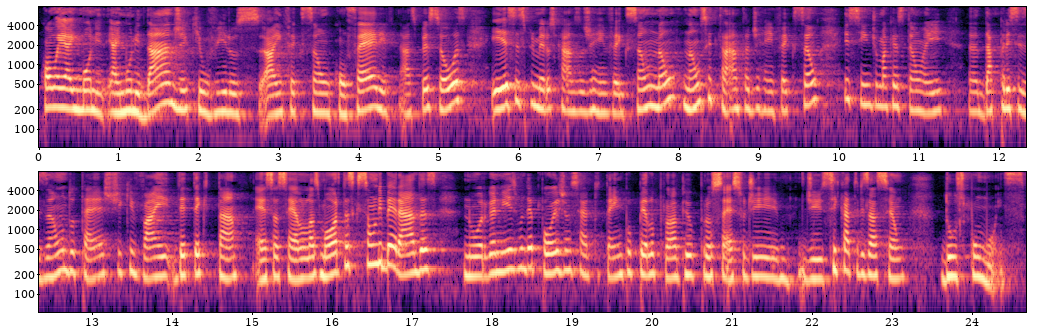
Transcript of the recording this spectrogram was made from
qual é a imunidade que o vírus, a infecção confere às pessoas, esses primeiros casos de reinfecção não, não se trata de reinfecção, e sim de uma questão aí da precisão do teste que vai detectar essas células mortas que são liberadas no organismo depois de um certo tempo pelo próprio processo de, de cicatrização dos pulmões.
